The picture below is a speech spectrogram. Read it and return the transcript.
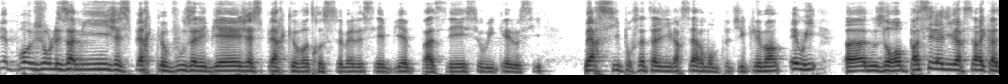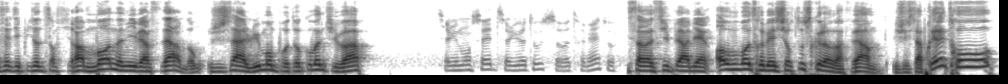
Bien, bonjour les amis, j'espère que vous allez bien, j'espère que votre semaine s'est bien passée, ce week-end aussi. Merci pour cet anniversaire, mon petit Clément. Et oui, euh, nous aurons passé l'anniversaire et quand cet épisode sortira, mon anniversaire. Donc, je salue mon poteau, comment tu vas? Salut mon Ced, salut à tous, ça va très bien et toi? Ça va super bien. On vous montre bien sûr tout ce que l'on va faire juste après l'intro.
